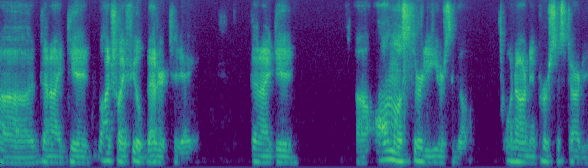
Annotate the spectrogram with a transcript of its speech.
uh, than I did. Actually, I feel better today than I did uh, almost 30 years ago when Arten and Pursah started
